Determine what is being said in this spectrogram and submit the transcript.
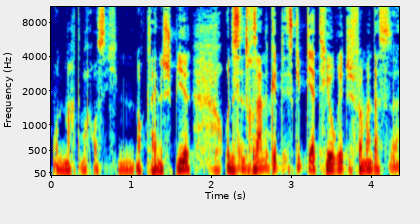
und macht daraus sich ein noch kleines Spiel. Und das Interessante gibt, es gibt ja theoretisch, wenn man das, äh,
